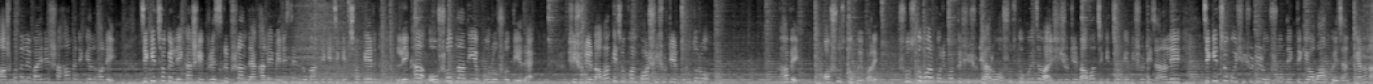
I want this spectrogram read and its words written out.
হাসপাতালের বাইরের সাহা মেডিকেল হলে চিকিৎসকের লেখা সেই প্রেসক্রিপশন দেখালে মেডিসিন দোকান থেকে চিকিৎসকের লেখা ঔষধ না দিয়ে ভুল ওষুধ দিয়ে দেয়। শিশুটির বাবা কিছুক্ষণ পর শিশুটির গুরুতর ভাবে অসুস্থ হয়ে পড়ে। সুস্থ হওয়ার পরিবর্তে শিশুটি আরও অসুস্থ হয়ে যাওয়ায় শিশুটির বাবা চিকিৎসককে বিষয়টি জানালে চিকিৎসক ওই শিশুটির ঔষধ দেখতে গিয়ে অবাক হয়ে যান। কেননা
